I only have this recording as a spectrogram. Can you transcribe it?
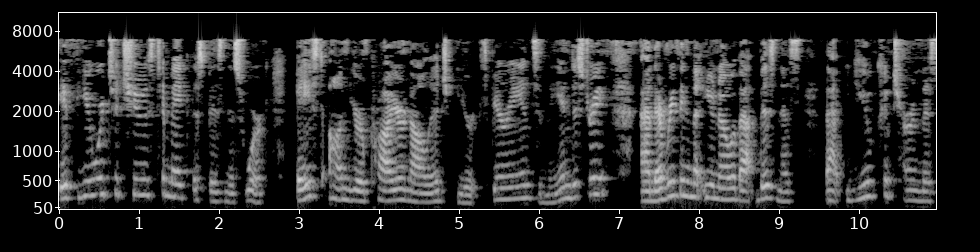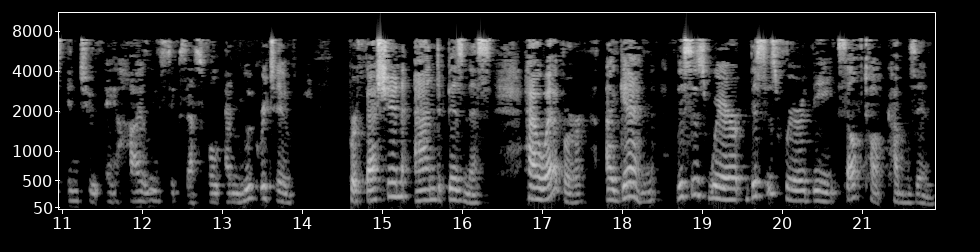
if you were to choose to make this business work based on your prior knowledge, your experience in the industry, and everything that you know about business, that you could turn this into a highly successful and lucrative profession and business. However, again, this is where this is where the self-talk comes in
